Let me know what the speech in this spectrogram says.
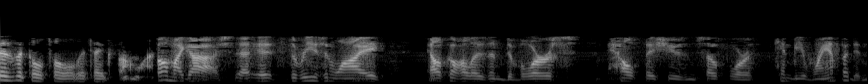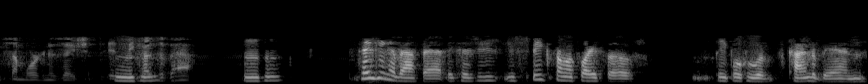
physical toll it takes on one. Oh my gosh, it's the reason why alcoholism, divorce, health issues and so forth can be rampant in some organizations. It's mm-hmm. because of that. Mhm. Thinking about that because you you speak from a place of people who have kind of been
